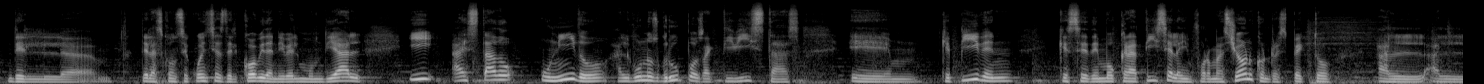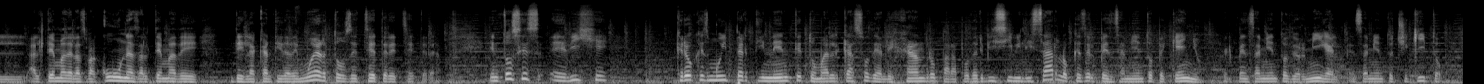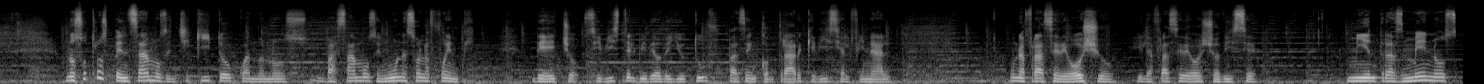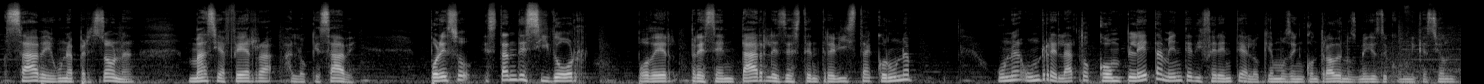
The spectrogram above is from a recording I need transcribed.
de las consecuencias del COVID a nivel mundial. Y ha estado unido a algunos grupos activistas em, que piden que se democratice la información con respecto al, tema de las vacunas, al tema de, la cantidad de muertos, etcétera, etcétera. Entonces eh, dije, creo que es muy pertinente tomar el caso de Alejandro para poder visibilizar lo que es el pensamiento pequeño, el pensamiento de hormiga, el pensamiento chiquito. Nosotros pensamos en chiquito cuando nos basamos en una sola fuente. De hecho, si viste el video de YouTube vas a encontrar que dice al final una frase de Osho y la frase de Osho dice, mientras menos sabe una persona, más se aferra a lo que sabe. Por eso es tan decidor poder presentarles esta entrevista con una, una, un relato completamente diferente a lo que hemos encontrado en los medios de comunicación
